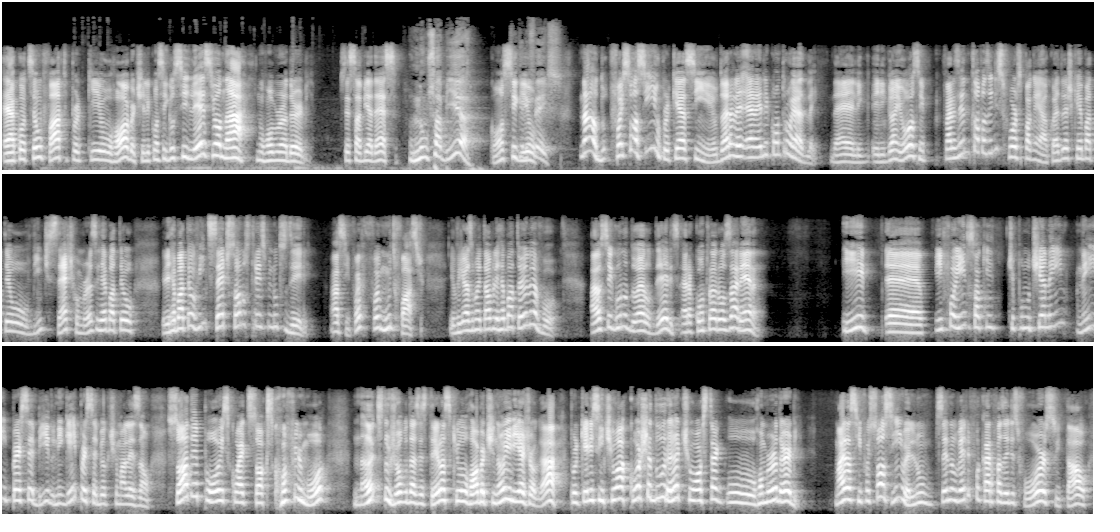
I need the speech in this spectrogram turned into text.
É, aconteceu um fato porque o Robert ele conseguiu se lesionar no Home Run Derby. Você sabia dessa? Não sabia. Conseguiu. O que ele fez? Não, foi sozinho, porque assim, era, era ele contra o Edley. Né? Ele, ele ganhou, assim, parece que não estava fazendo esforço para ganhar. O Edley acho que rebateu 27 home runs e rebateu ele rebateu 27 só nos 3 minutos dele. Assim, foi, foi muito fácil. E o 28 ele rebateu e levou. Aí o segundo duelo deles era contra o Rosarena. E, é, e foi indo, só que tipo, não tinha nem, nem percebido, ninguém percebeu que tinha uma lesão. Só depois que o White Sox confirmou, antes do jogo das estrelas, que o Robert não iria jogar, porque ele sentiu a coxa durante o All-Star, o Home Run Derby. Mas assim, foi sozinho. Ele não, você não vê ele cara fazer esforço e tal.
